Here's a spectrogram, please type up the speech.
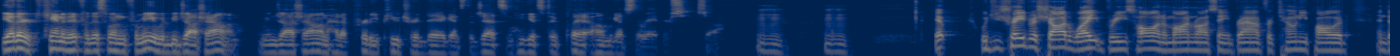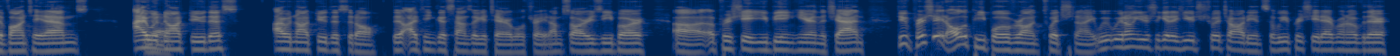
the other candidate for this one for me would be Josh Allen. I mean, Josh Allen had a pretty putrid day against the Jets, and he gets to play at home against the Raiders. So Mm-hmm. Mm-hmm. Would you trade Rachaad White, Breece Hall, and Amon-Ra St. Brown for Tony Pollard and Davante Adams? I would No. not do this. I would not do this at all. I think this sounds like a terrible trade. I'm sorry, Z Bar. Uh, appreciate you being here in the chat. And, Dude, appreciate all the people over on Twitch tonight. We, we don't usually get a huge Twitch audience, so we appreciate everyone over there.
